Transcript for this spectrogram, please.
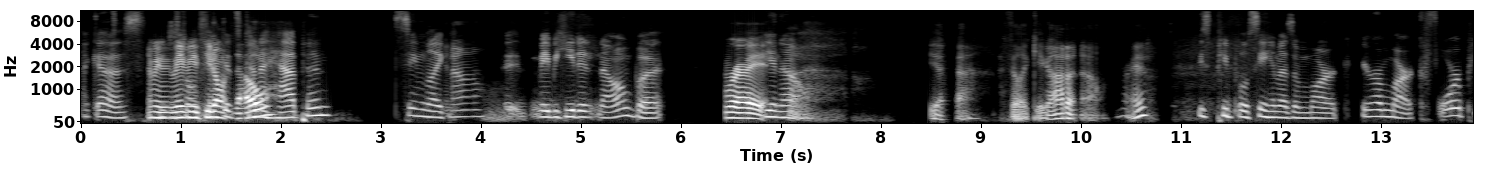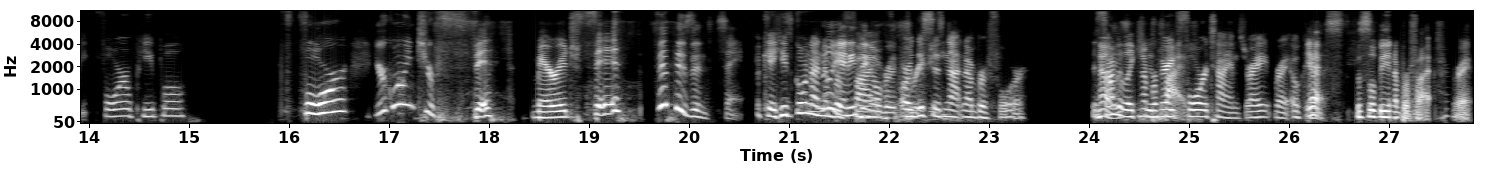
I guess. I mean, maybe if you don't it's know. happen. Seemed like you know? it- maybe he didn't know, but Right. you know. yeah. I feel like you gotta know, right? these people see him as a mark. You're a mark. Four pe- four people. Four. You're going to your fifth marriage. Fifth. Fifth is insane. Okay, he's going on Really number anything five, over or this is not number four. It No, sounded like is he was number married five. four times, right? Right. Okay. Yes. This will be number five. Right.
